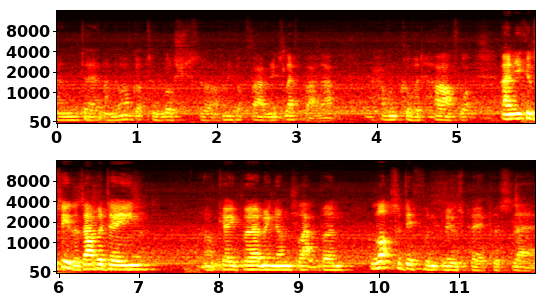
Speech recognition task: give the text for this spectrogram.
And uh, I know I've got to rush, so I've only got five minutes left by that. I haven't covered half what. And you can see there's Aberdeen, okay, Birmingham, Blackburn, lots of different newspapers there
